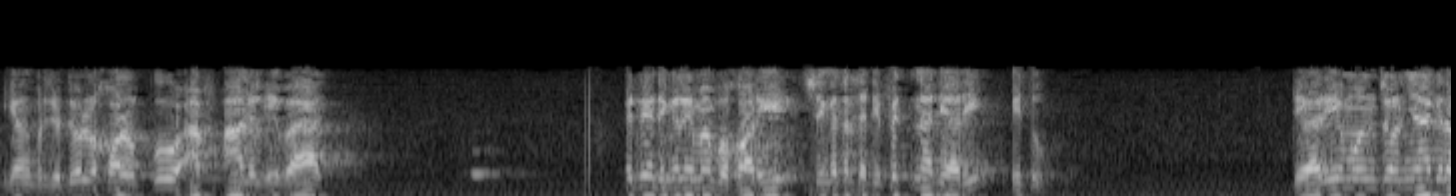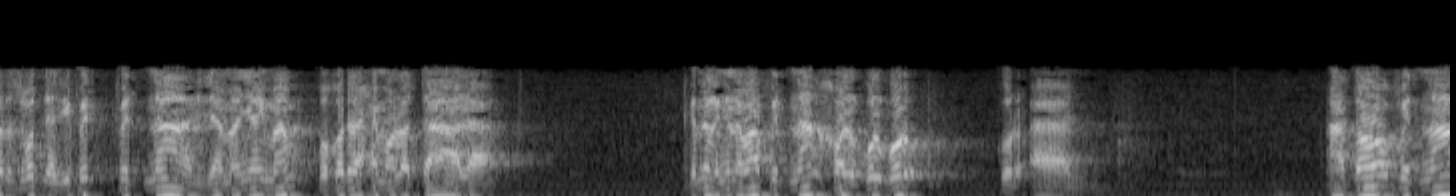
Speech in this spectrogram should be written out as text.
yang berjudul Kholku Af'alil Ibad. Itu yang dengan Imam Bukhari sehingga terjadi fitnah di hari itu. Di hari munculnya kita tersebut jadi fitnah di zamannya Imam Bukhari rahimahullah taala. Dikenal dengan apa? Fitnah khalqul Quran. Atau fitnah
